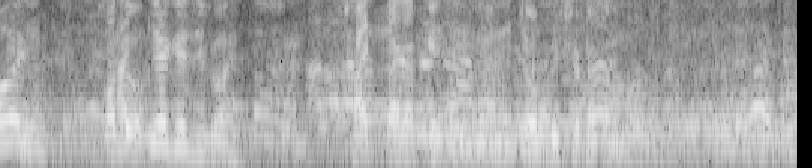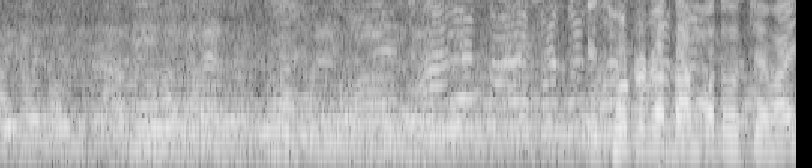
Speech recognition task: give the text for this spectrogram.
ওই কত? কেজি কয়? ষাট টাকা কেজি মানে চব্বিশশো টাকা মূল্য এই ছোটটার দাম কত হচ্ছে ভাই?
